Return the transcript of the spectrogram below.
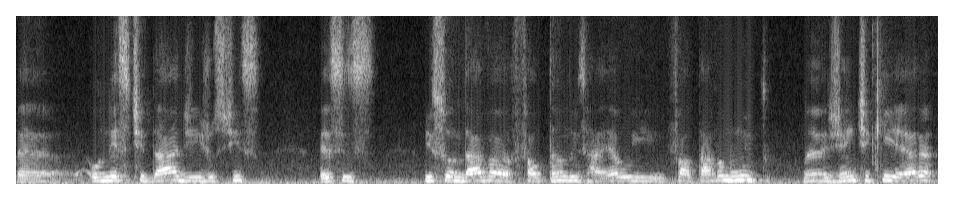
é, honestidade e justiça, esses, isso andava faltando em Israel e faltava muito. Né, gente que era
